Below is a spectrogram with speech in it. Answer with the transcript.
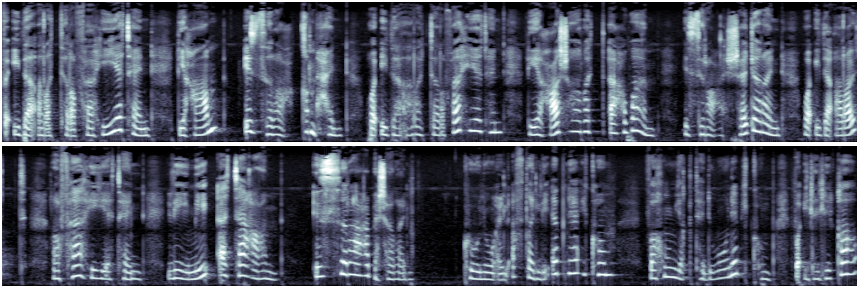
فإذا أردت رفاهية لعام إزرع قمحا. وإذا أردت رفاهية لعشرة أعوام إزرع شجرا. وإذا أردت رفاهية لمئة عام إزرع بشرا. كونوا الأفضل لأبنائكم فهم يقتدون بكم. وإلى اللقاء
